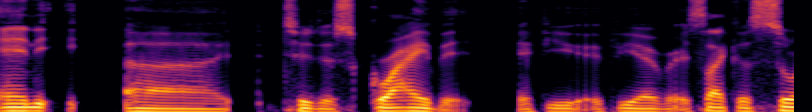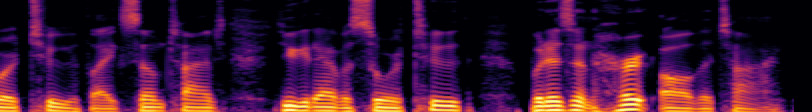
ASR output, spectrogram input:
and uh, to describe it if you if you ever it's like a sore tooth. Like sometimes you could have a sore tooth but it doesn't hurt all the time.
